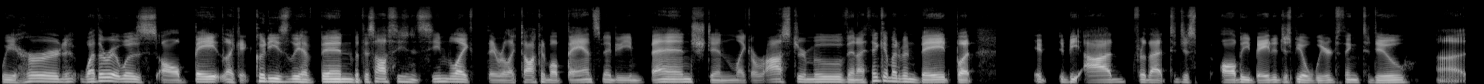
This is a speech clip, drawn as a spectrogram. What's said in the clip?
We heard whether it was all bait, like it could easily have been, but this offseason it seemed like they were like talking about Bance maybe being benched and like a roster move, and I think it might have been bait, but it, it'd be odd for that to just all be baited, just be a weird thing to do, uh,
